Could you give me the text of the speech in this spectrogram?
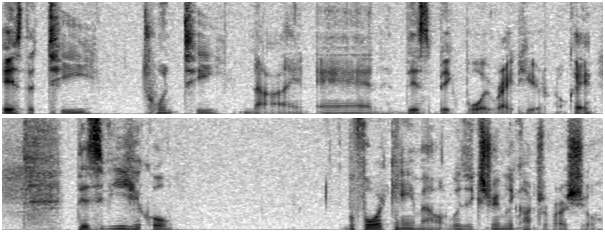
is the T29, and this big boy right here. Okay, this vehicle before it came out was extremely controversial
